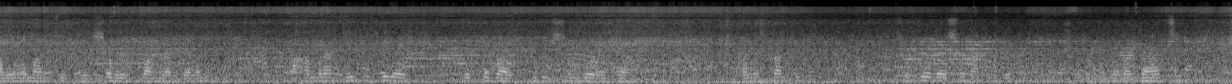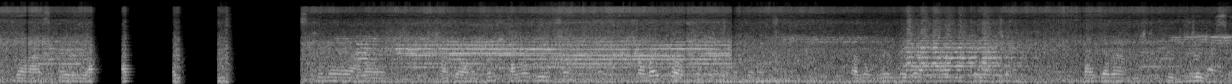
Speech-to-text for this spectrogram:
আবহাওয়া মানচিত্র সবুজ বাংলার গ্যালারি। আমরা এই দিকগুলো দেখতে পাই, খুবই সুন্দর একটা অবস্থান সুপ্রিয় দর্শক, আপনাদের অসংখ্য ধন্যবাদ জানাচ্ছি। যারা আজকে আমার সাথে অনেকক্ষণ সময় দিয়েছেন, সবাইকে অসংখ্য ধন্যবাদ জানাচ্ছি। এবং রেলওয়েতে আপনারা দেখতে পাচ্ছেন বাইকাররা বৃষ্টিতে ভিজে গেছে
